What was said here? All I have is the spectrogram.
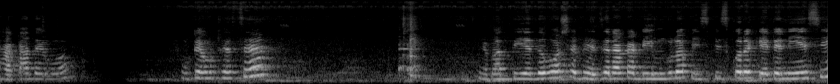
ঢাকা দেব। ফুটে উঠেছে। এবার দিয়ে দেবো সে ভেজে রাখা ডিমগুলো পিস পিস করে কেটে নিয়েছি।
